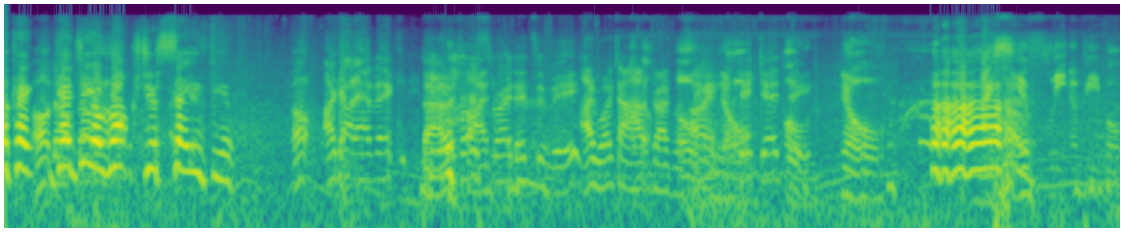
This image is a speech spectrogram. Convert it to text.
Okay, Oh, no, Genji, no, a no. rock just saved you. Oh, I got Epic. That he it's fine. burst right into me. I worked out how to oh, drive this Oh thing. Alright, no. get Genji. Oh no. I see a fleet of people.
